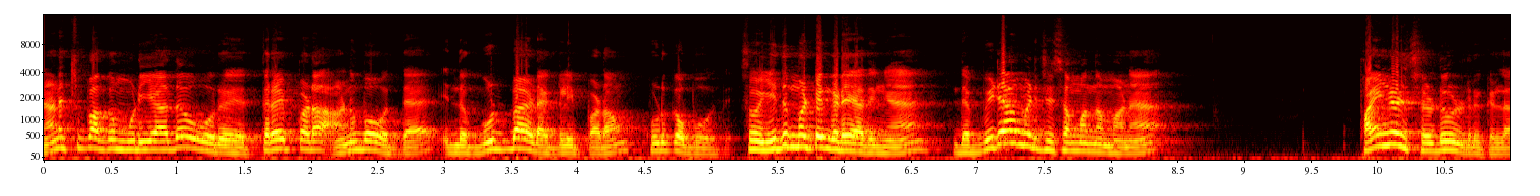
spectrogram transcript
நினச்சி பார்க்க முடியாத ஒரு திரைப்பட அனுபவத்தை இந்த குட் பேட் அக்லி படம் கொடுக்க போகுது. ஸோ இது மட்டும் கிடையாதுங்க. இந்த விடாமுயற்சி சம்பந்தமான ஃபைனல் ஷெடியூல் இருக்குல்ல.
